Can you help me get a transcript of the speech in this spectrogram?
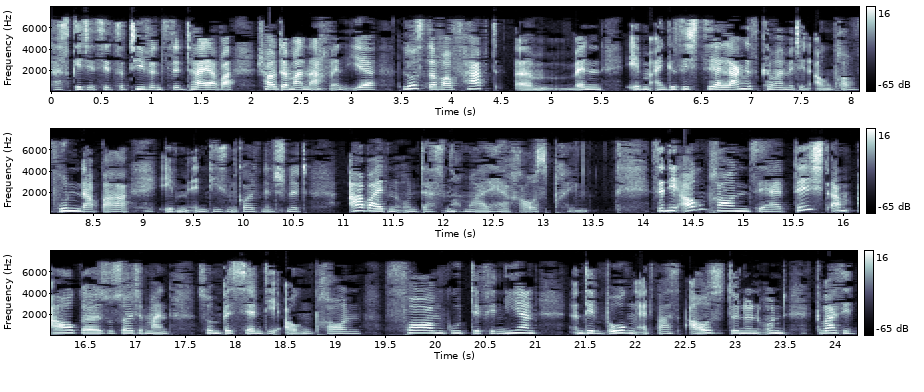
Das geht jetzt hier zu tief ins Detail, aber schaut da mal nach, wenn ihr Lust darauf habt. Ähm, wenn eben ein Gesicht sehr lang ist, kann man mit den Augenbrauen wunderbar eben in diesem goldenen Schnitt arbeiten und das nochmal herausbringen. Sind die Augenbrauen sehr dicht am Auge, so sollte man so ein bisschen die Augenbrauenform gut definieren, den Bogen etwas ausdünnen und quasi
